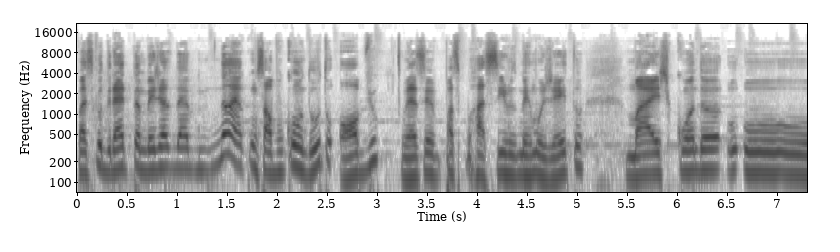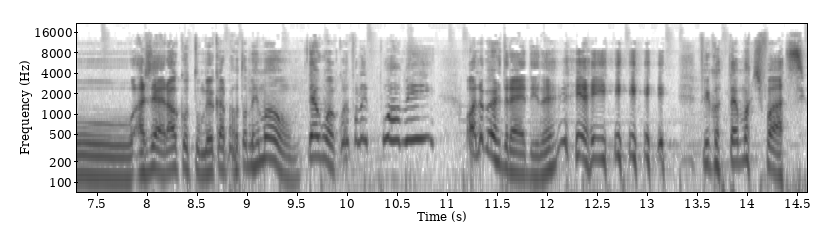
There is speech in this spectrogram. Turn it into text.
Mas que o dread também já deve. Não é com salvo-conduto, óbvio, né? Você passa por racismo do mesmo jeito. Mas quando o, o- a geral que eu tomei, o cara perguntou, meu irmão, tem alguma coisa? Eu falei, porra, bem. Olha meus dread, né? E aí ficou até mais fácil.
